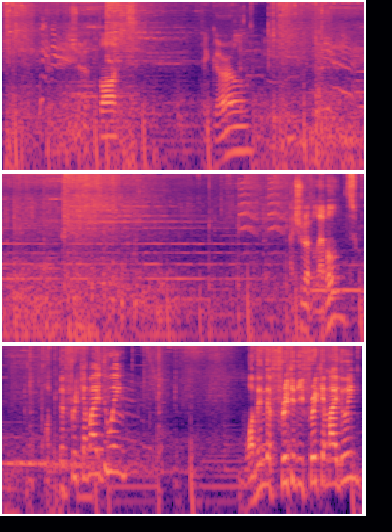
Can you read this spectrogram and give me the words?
I should have bought the girl. I should have leveled. What the freak am I doing? What in the frickety frick am I doing?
